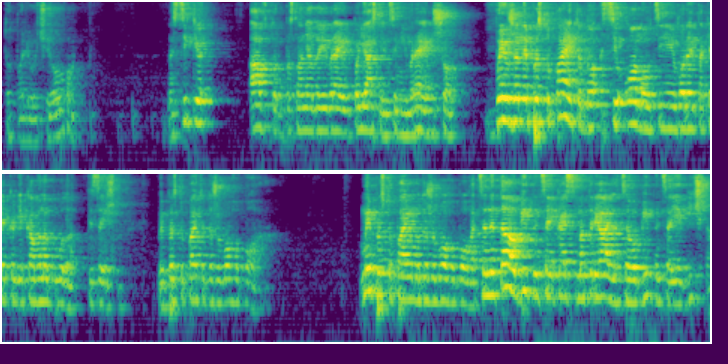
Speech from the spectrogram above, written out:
то палючий огонь. Настільки автор послання до євреїв пояснює цим євреям, що ви вже не приступаєте до Сіону, цієї гори, так як, яка вона була фізично. Ви приступаєте до живого Бога. Ми приступаємо до живого Бога. Це не та обітниця якась матеріальна, це обітниця є вічна.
